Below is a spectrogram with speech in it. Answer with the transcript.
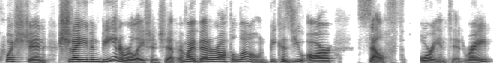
question should I even be in a relationship? Am I better off alone? Because you are self oriented, right?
